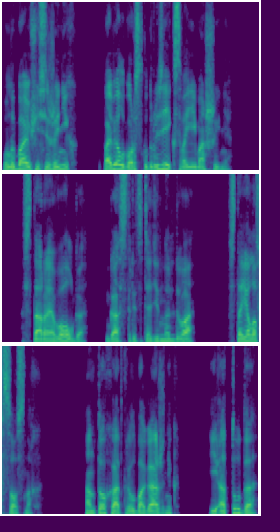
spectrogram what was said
улыбающийся жених повел горстку друзей к своей машине. Старая «Волга», ГАЗ-3102, стояла в соснах. Антоха открыл багажник, и оттуда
